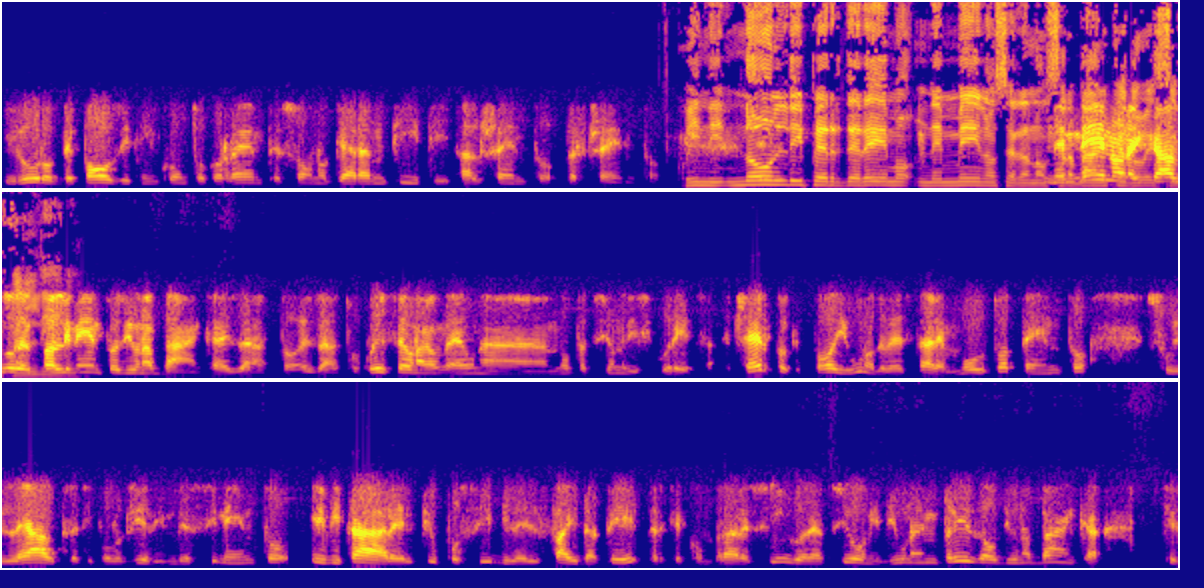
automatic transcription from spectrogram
i loro depositi in conto corrente sono garantiti al 100%. Quindi non li perderemo nemmeno se la nostra nemmeno banca nel caso fallire. del fallimento di una banca, esatto, esatto. Questa è una, è una notazione di sicurezza. Certo che poi uno deve stare molto attento sulle altre tipologie di investimento, evitare il più possibile il fai da te, perché comprare singole azioni di una impresa o di una banca che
